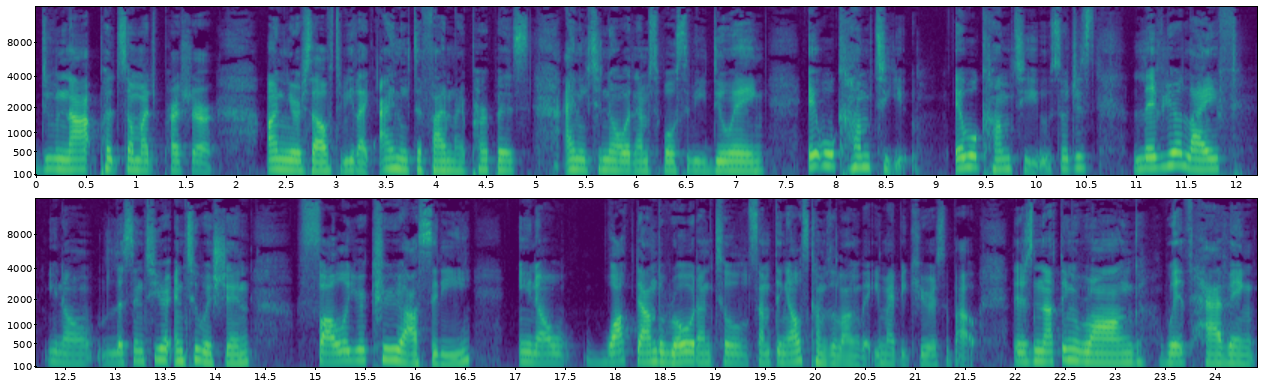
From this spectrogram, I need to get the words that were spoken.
do not put so much pressure on yourself to be like, I need to find my purpose. I need to know what I'm supposed to be doing. It will come to you. It will come to you. So just live your life, you know, listen to your intuition, follow your curiosity, you know, walk down the road until something else comes along that you might be curious about. There's nothing wrong with having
